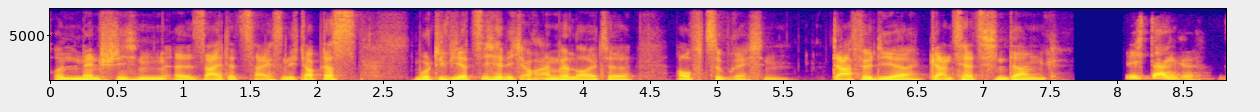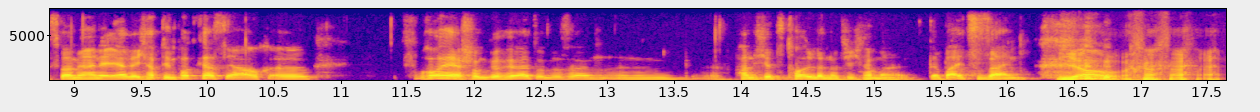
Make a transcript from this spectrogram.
und menschlichen äh, Seite zeigst. Und ich glaube, das motiviert sicherlich auch andere Leute aufzubrechen. Dafür dir ganz herzlichen Dank. Ich danke. Es war mir eine Ehre. Ich habe den Podcast ja auch äh, vorher schon gehört und das äh, fand ich jetzt toll, dann natürlich nochmal dabei zu sein. Jo.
